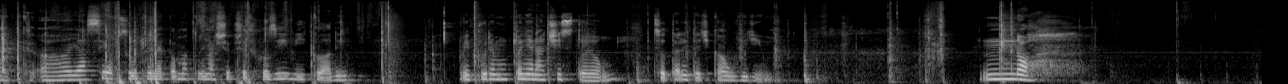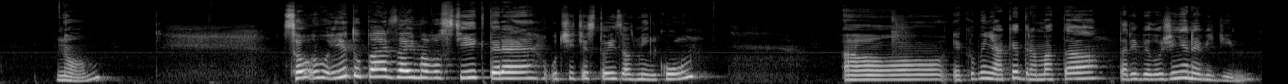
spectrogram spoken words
Tak, já si absolutně nepamatuju naše předchozí výklady. My půjdeme úplně na čisto, jo? Co tady teďka uvidím. No. No. Jsou, je tu pár zajímavostí, které určitě stojí za zmínku. Uh, jakoby nějaké dramata tady vyloženě nevidím.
